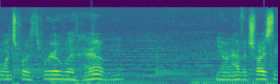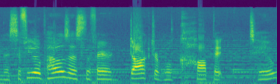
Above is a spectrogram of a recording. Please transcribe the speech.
Once we're through with him, you don't have a choice in this. If you oppose us, the fair doctor will cop it too.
